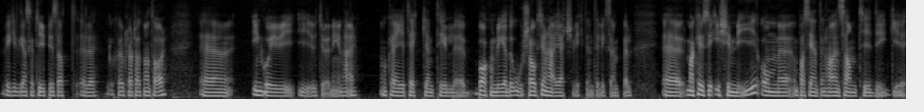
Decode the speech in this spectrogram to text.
vilket är ganska typiskt att, eller självklart att man tar. Eh, ingår ju i, i utredningen här och kan ge tecken till eh, bakomliggande orsak till den här hjärtsvikten till exempel. Eh, man kan ju se ischemi om, eh, om patienten har en samtidig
